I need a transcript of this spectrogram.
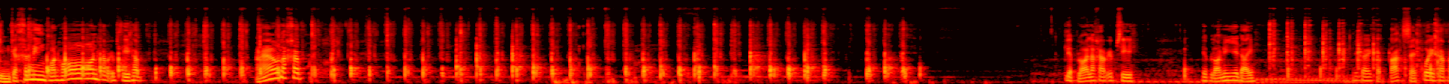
กินกับข้าวนึ่งฮ้อนๆครับ FC ครับ เอาละครับ เรียบร้อยแล้วครับ FC เรียบร้อยนี่ยี่ใดนี่ได้กับตักใส่ถ้วยครับ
